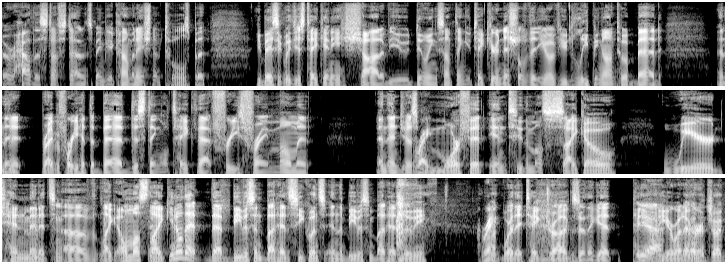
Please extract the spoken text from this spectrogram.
or how this stuff's done. It's maybe a combination of tools, but you basically just take any shot of you doing something. You take your initial video of you leaping onto a bed, and then mm-hmm. it right before you hit the bed, this thing will take that freeze frame moment and then just Right. morph it into the most psycho weird 10 minutes mm-hmm. of like almost like you know that that Beavis and Butthead sequence in the Beavis and Butthead movie right. where they take drugs or they get peyote or whatever. Yeah, the drug,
